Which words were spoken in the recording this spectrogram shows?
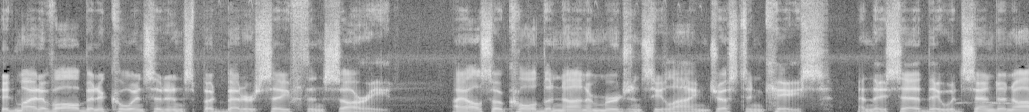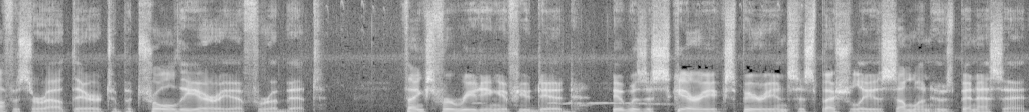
It might have all been a coincidence, but better safe than sorry. I also called the non emergency line just in case, and they said they would send an officer out there to patrol the area for a bit. Thanks for reading if you did. It was a scary experience, especially as someone who's been essayed.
